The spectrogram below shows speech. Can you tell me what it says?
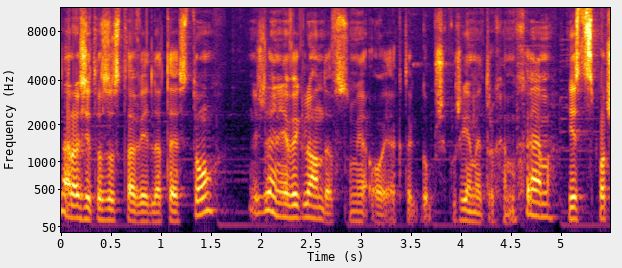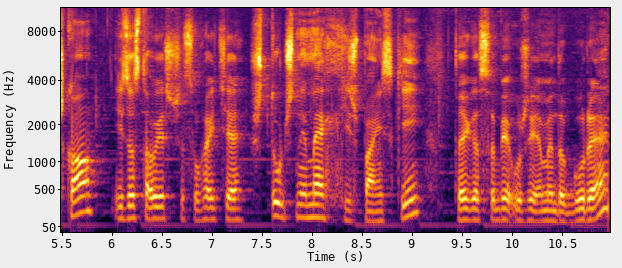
Na razie to zostawię dla testu. Źle nie wygląda w sumie. O, jak tak go przykryjemy trochę mchem. Jest spoczko. I został jeszcze, słuchajcie, sztuczny mech hiszpański. To jego sobie użyjemy do góry.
